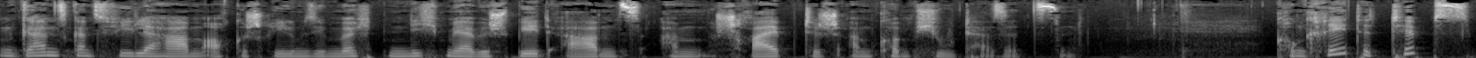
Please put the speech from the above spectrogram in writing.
Und ganz, ganz viele haben auch geschrieben, sie möchten nicht mehr bis spät abends am Schreibtisch am Computer sitzen. Konkrete Tipps,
